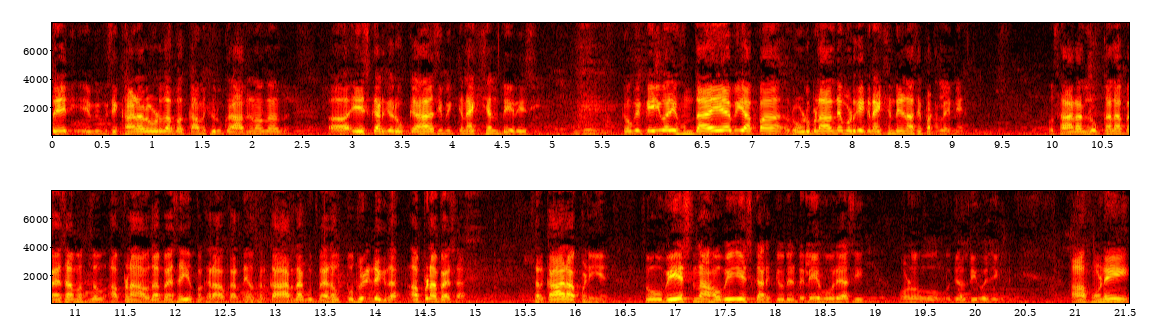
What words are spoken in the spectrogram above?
ਇਹ ਵੀ ਸਿੱਖਾਣਾ ਰੋਡ ਦਾ ਆਪਾਂ ਕੰਮ ਸ਼ੁਰੂ ਕਰਾ ਦੇਣਾ ਉਹਦਾ ਇਸ ਕਰਕੇ ਰੋਕਿਆ ਹੋਇਆ ਸੀ ਵੀ ਕਨੈਕਸ਼ਨ ਦੇ ਰਹੇ ਸੀ। ਕਿਉਂਕਿ ਕਈ ਵਾਰੀ ਹੁੰਦਾ ਇਹ ਆ ਵੀ ਆਪਾਂ ਰੋਡ ਬਣਾ ਦਿੰਦੇ, ਮੁੜ ਕੇ ਕਨੈਕਸ਼ਨ ਦੇਣਾ ਅਸੀਂ ਪੱਟ ਲੈਨੇ ਆ। ਉਹ ਸਾਰਾ ਲੋਕਾਂ ਦਾ ਪੈਸਾ, ਮਤਲਬ ਆਪਣਾ ਆਪਦਾ ਪੈਸਾ ਹੀ ਆਪਾਂ ਖਰਾਬ ਕਰਦੇ ਹਾਂ ਸਰਕਾਰ ਦਾ ਕੋਈ ਪੈਸਾ ਉੱਤੋਂ ਥੋੜੀ ਡਿੱਗਦਾ, ਆਪਣਾ ਪੈਸਾ। ਸਰਕਾਰ ਆਪਣੀ ਹੈ, ਸੋ ਵੇਸਟ ਨਾ ਹੋਵੇ, ਇਸ ਕਰਕੇ ਉਹਦੇ ਡਿਲੇ ਹੋ ਰਿਹਾ ਸੀ, ਹੁਣ ਉਹ ਜਲਦੀ ਹੋ ਜਾਏਗੀ। ਆ ਹੁਣੇ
